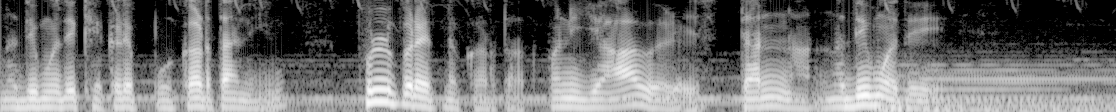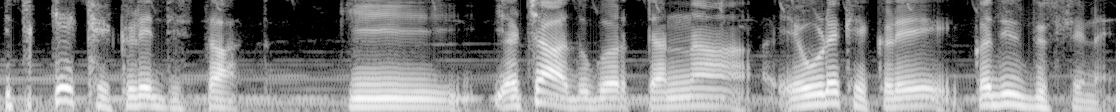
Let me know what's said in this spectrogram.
नदीमध्ये खेकडे पकडताना फुल प्रयत्न करतात. पण यावेळेस त्यांना नदीमध्ये इतके खेकडे दिसतात की याच्या अगोदर त्यांना एवढे खेकडे कधीच दिसले नाही.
